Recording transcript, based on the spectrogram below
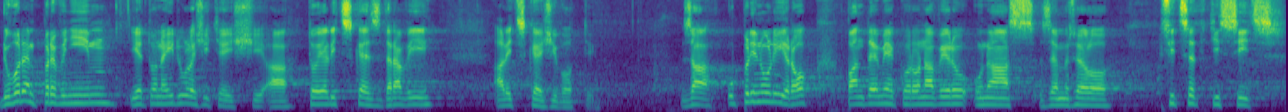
Důvodem prvním je to nejdůležitější a to je lidské zdraví a lidské životy. Za uplynulý rok pandemie koronaviru u nás zemřelo 30 tisíc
